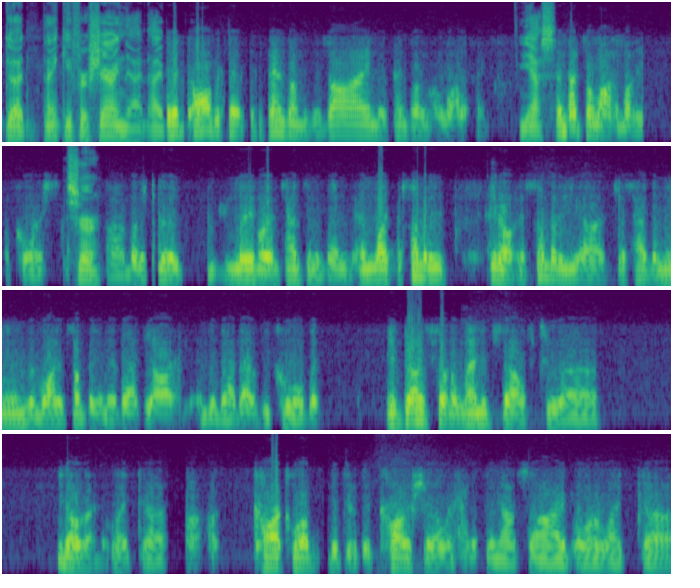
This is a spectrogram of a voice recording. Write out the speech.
Good. Thank you for sharing that. I But it all depends. It depends on the design. It depends on a lot of things, yes. and that's a lot of money, course. Sure. uh, but it's really labor intensive and. And like if somebody, you know, if somebody uh, just had the means and wanted something in their backyard and did that, that would be cool. But it does sort of lend itself to, uh, you know, like uh, a car club that did a big car show and had a thing outside, or like uh,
